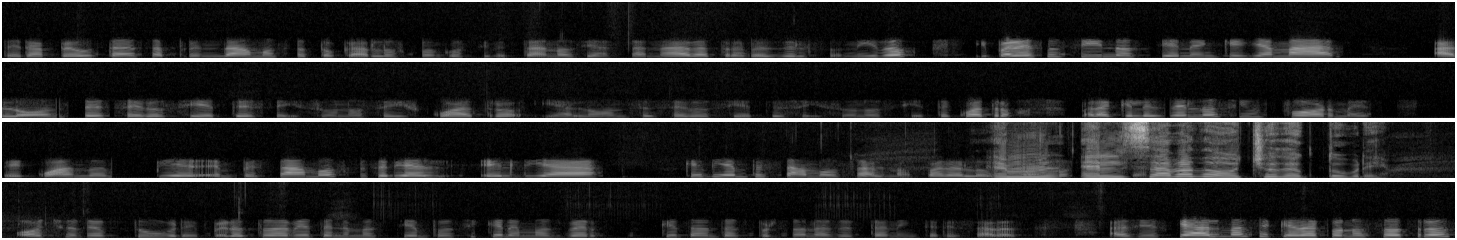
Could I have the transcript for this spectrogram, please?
terapeutas, aprendamos a tocar los cuencos tibetanos y a sanar a través del sonido y para eso sí nos tienen que llamar al 1107-6164 y al 1107-6174 para que les den los informes de cuándo empezamos, que sería el, día, ¿qué día empezamos, Alma, para los em, El sábado 8 de octubre. 8 de octubre, pero todavía tenemos tiempo si queremos ver qué tantas personas están interesadas. Así es que Alma se queda con nosotros,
